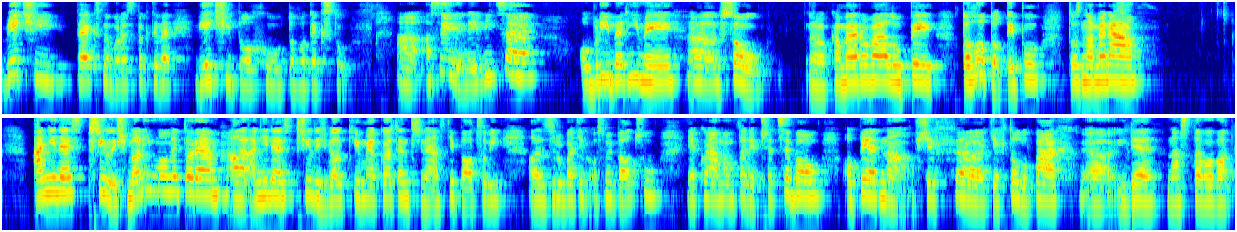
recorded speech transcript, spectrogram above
větší text, nebo respektive větší plochu toho textu. Uh, asi nejvíce oblíbenými jsou kamerové lupy tohoto typu, to znamená ani ne s příliš malým monitorem, ale ani ne s příliš velkým, jako je ten 13-palcový, ale zhruba těch 8 palců, jako já mám tady před sebou. Opět na všech eh, těchto lupách eh, jde nastavovat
